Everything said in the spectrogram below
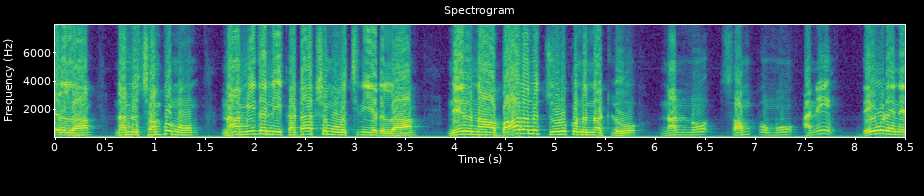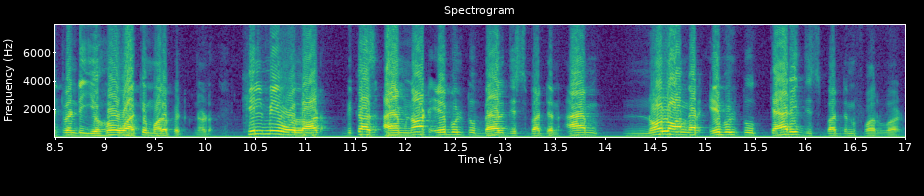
ఎడల నన్ను చంపము. నా మీద నీ కటాక్షము వచ్చిన ఎడల నేను నా బాధను చూడుకుంటున్నట్లు నన్ను చంపుము అని దేవుడైనటువంటి యహోవాకి మొరపెట్టుకున్నాడు. Kill me O Lord because I'm not able to bear this burden I'm no longer able to carry this burden forward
